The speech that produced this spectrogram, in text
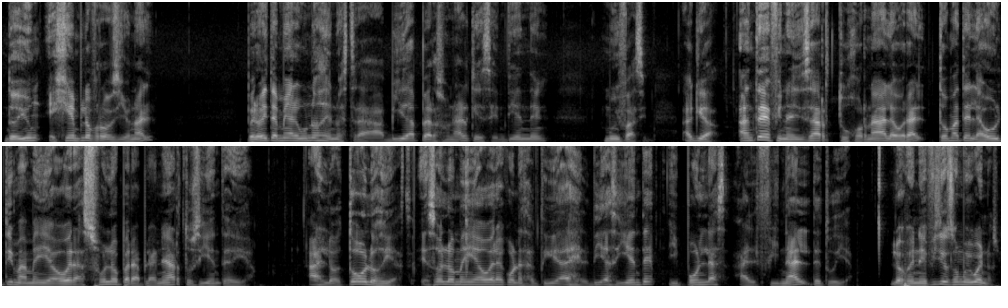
doy un ejemplo profesional, pero hay también algunos de nuestra vida personal que se entienden muy fácil. Aquí va. Antes de finalizar tu jornada laboral, tómate la última media hora solo para planear tu siguiente día hazlo todos los días. Es solo media hora con las actividades del día siguiente y ponlas al final de tu día. Los beneficios son muy buenos.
